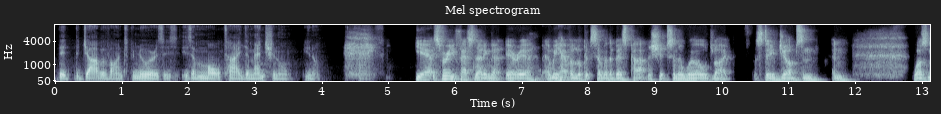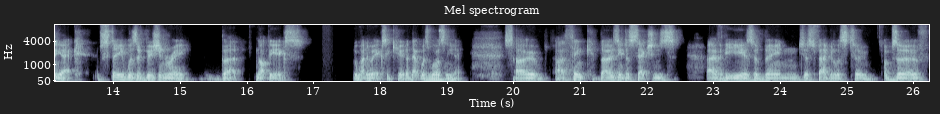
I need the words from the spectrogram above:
the, the job of entrepreneurs is, is a multi-dimensional, you know. Yeah, it's very fascinating that area. And we have a look at some of the best partnerships in the world, like Steve Jobs and, and Wozniak. Steve was a visionary, but not the ex the one who executed. That was Wozniak. So I think those intersections over the years have been just fabulous to observe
